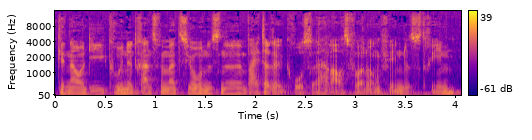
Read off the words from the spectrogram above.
Genau, die grüne Transformation ist eine weitere große Herausforderung für Industrien.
